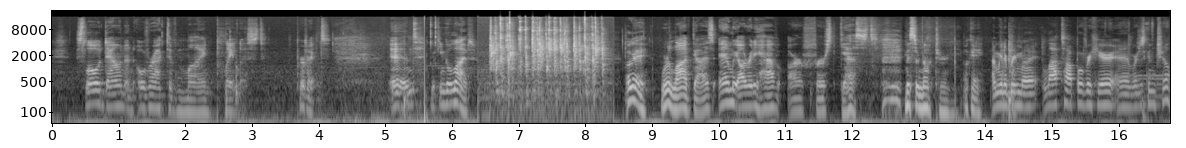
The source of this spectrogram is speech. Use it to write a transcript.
Slow down an overactive mind playlist. Perfect. And we can go live. Okay, we're live guys, and we already have our first guest, Mr. Nocturne. Okay, I'm gonna bring my laptop over here and we're just gonna chill.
